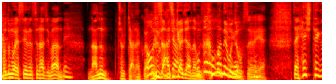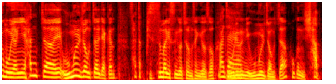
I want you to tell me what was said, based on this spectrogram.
저도 뭐 SNS를 하지만 네. 나는 절대 안 할 거야. 어, 그래서. 아직까지 안 하고. 본것 한번 내본 적. 없어요. 예. 자 해시태그 모양이 한자에 우물정자를 약간 살짝 비스듬하게 쓴 것처럼 생겨서 맞아요. 우리는 이 우물정자 혹은 샵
